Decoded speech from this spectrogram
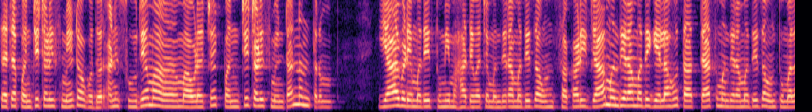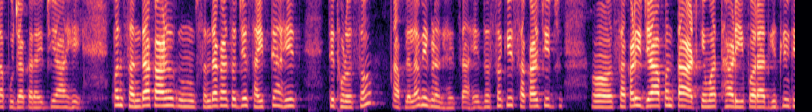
त्याच्या पंचेचाळीस मिनिट अगोदर आणि सूर्य मा मावळ्याच्या पंचेचाळीस मिनिटांनंतर या वेळेमध्ये तुम्ही महादेवाच्या मंदिरामध्ये जाऊन सकाळी ज्या मंदिरामध्ये गेला होता त्याच मंदिरामध्ये जाऊन तुम्हाला पूजा करायची आहे. पण संध्याकाळ संध्याकाळचं जे साहित्य आहे ते थोडंसं आपल्याला वेगळं घ्यायचं आहे. जसं की सकाळची सकाळी ज्या आपण ताट किंवा थाळी परात घेतली होती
